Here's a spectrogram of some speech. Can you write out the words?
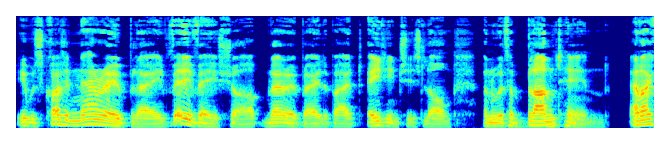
it was quite a narrow blade, very very sharp, narrow blade, about eight inches long, and with a blunt end. And I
